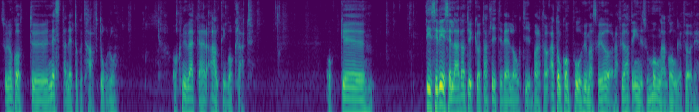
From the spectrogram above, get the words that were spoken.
Så det har gått eh, nästan ett och ett halvt år då. Och nu verkar allting vara klart. Och eh, DC-DC-laddaren tycker jag har tagit lite väl lång tid. Bara att, att de kom på hur man ska göra. För jag har haft inne så många gånger för det.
